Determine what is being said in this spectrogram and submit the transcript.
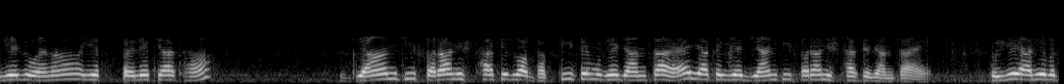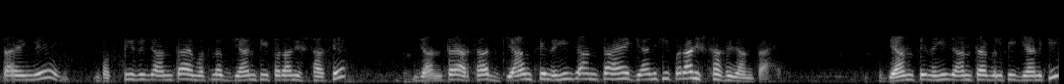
ये जो है ना, ये पहले क्या था? ज्ञान की परानिष्ठा के द्वारा, भक्ति से मुझे जानता है या तो ये ज्ञान की परानिष्ठा से जानता है? तो ये आगे बताएँगे, भक्ति से जानता है मतलब ज्ञान की परानिष्ठा से जानता है, अर्थात ज्ञान से नहीं जानता है, ज्ञान की परानिष्ठा से जानता है। ज्ञान से नहीं जानता है बल्कि ज्ञान की,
